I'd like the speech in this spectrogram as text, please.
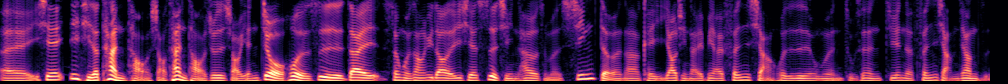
呃一些议题的探讨、小探讨，就是小研究，或者是在生活上遇到的一些事情，还有什么心得，那可以邀请来宾来分享，或者是我们主持人之间的分享这样子。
